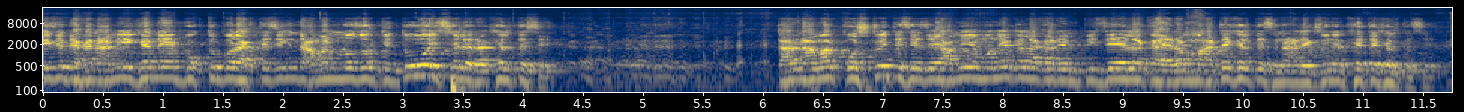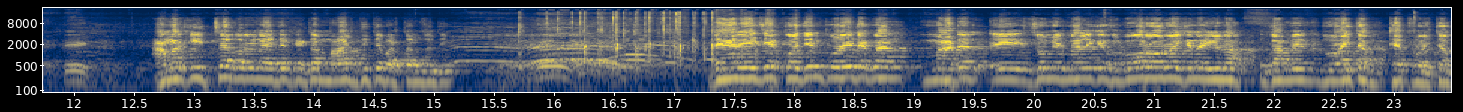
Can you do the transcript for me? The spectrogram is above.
এই যে দেখেন, আমি এখানে বক্তব্য রাখতেছি, কিন্তু আমার নজর কিন্তু ওই ছেলেরা খেলতেছে। কারণ আমার কষ্ট হইতেছে যে আমি এমন এক এলাকার এমপি, যে এলাকায় এরা মাঠে খেলতেছে না, আরেকজনের খেতে খেলতেছে। আমার কি ইচ্ছা করে না এদেরকে একটা মাঠ দিতে পারতাম যদি? দেখেন এই যে কয়দিন পরেই দেখবেন মাঠের এই জমির মালিকে বড় ওর ওর ওইখানে ইউ না ওকে আমি রইতাম ক্ষেত রইতাম।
